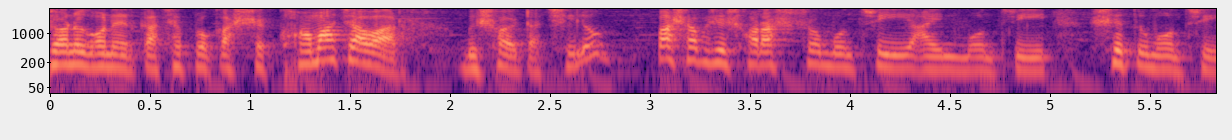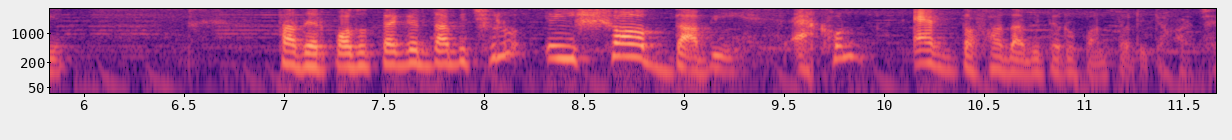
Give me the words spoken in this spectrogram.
জনগণের কাছে প্রকাশ্যে ক্ষমা চাওয়ার বিষয়টা ছিল। পাশাপাশি স্বরাষ্ট্রমন্ত্রী, আইনমন্ত্রী, সেতুমন্ত্রী তাদের পদত্যাগের দাবি ছিল। এই সব দাবি এখন এক দফা দাবিতে রূপান্তরিত হয়েছে।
